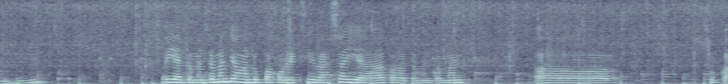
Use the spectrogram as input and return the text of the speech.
Ini oh ya teman-teman jangan lupa koreksi rasa ya. Kalau teman-teman uh, suka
